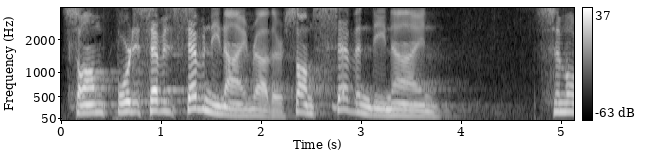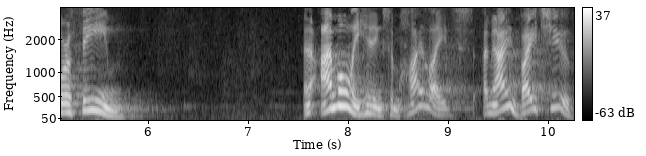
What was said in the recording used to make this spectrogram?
Psalm 47, 79, rather, Psalm 79, similar theme. And I'm only hitting some highlights. I mean, I invite you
